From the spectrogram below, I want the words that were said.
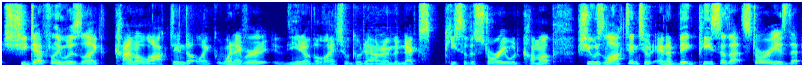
She definitely was like kind of locked into like whenever you know the lights would go down and the next piece of the story would come up, she was locked into it. And a big piece of that story is that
